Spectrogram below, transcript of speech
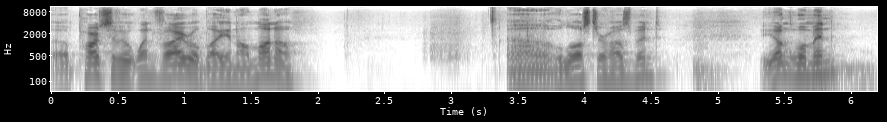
uh, parts of it went viral by an almana uh, who lost her husband, a young woman,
